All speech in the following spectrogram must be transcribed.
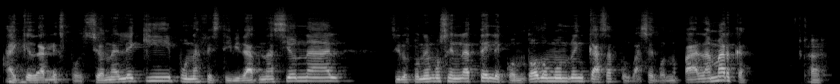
Hay que darle exposición al equipo, una festividad nacional. Si los ponemos en la tele con todo el mundo en casa, pues va a ser bueno para la marca. Claro.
